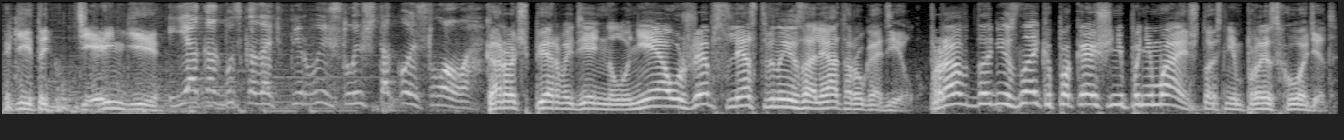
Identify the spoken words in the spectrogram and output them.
Какие-то деньги. Я, как бы сказать, впервые слышу такое слово. Короче, первый день на Луне, уже в следственный изолятор угодил. Правда, Незнайка пока еще не понимает, что с ним происходит.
